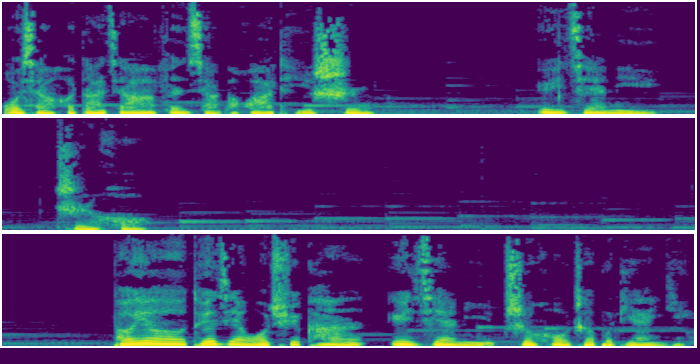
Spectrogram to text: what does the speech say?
我想和大家分享的话题是：遇见你之后。朋友推荐我去看《遇见你之后》这部电影。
